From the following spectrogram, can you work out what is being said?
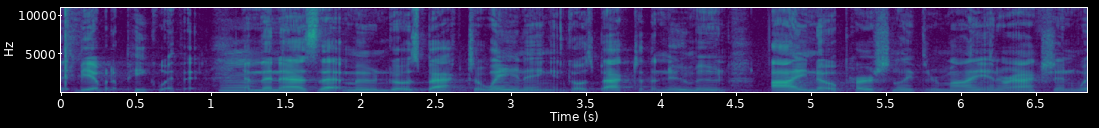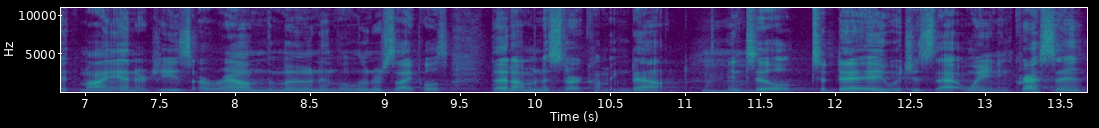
to be able to peak with it. Mm. And then as that moon goes back to waning and goes back to the new moon i know personally through my interaction with my energies around the moon and the lunar cycles that i'm going to start coming down. Mm-hmm. Until today which is that waning crescent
